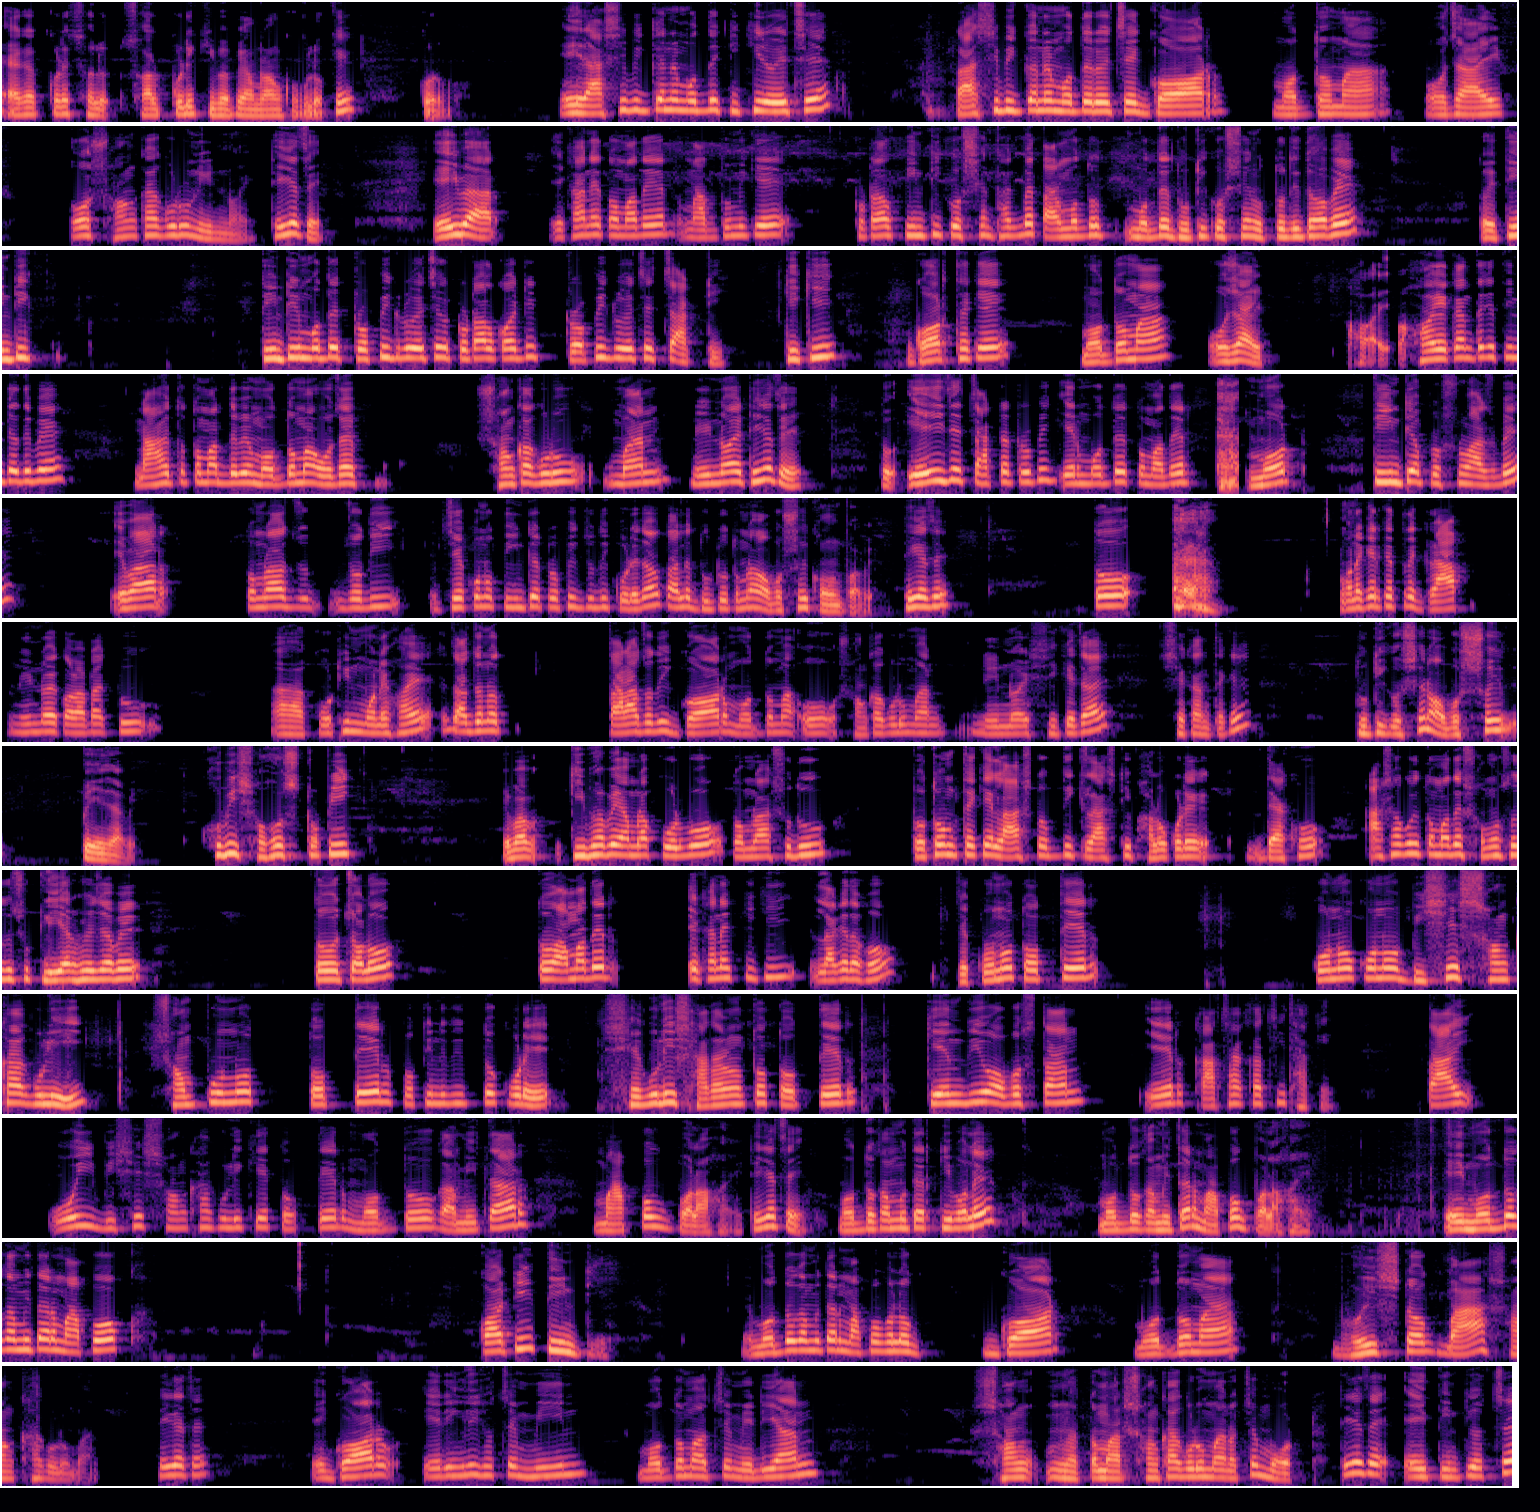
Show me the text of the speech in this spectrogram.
এক এক করে সলভ করি কীভাবে আমরা অঙ্কগুলোকে করব। এই রাশিবিজ্ঞানের মধ্যে কি কি রয়েছে? রাশিবিজ্ঞানের মধ্যে রয়েছে গড়, মধ্যমা, ওজাইফ ও সংখ্যাগুরু নির্ণয়, ঠিক আছে? এইবার এখানে তোমাদের মাধ্যমিকে টোটাল তিনটি কোশ্চেন থাকবে, তার মধ্যে মধ্যে দুটি কোশ্চেন উত্তর দিতে হবে। তো এই তিনটি তিনটির মধ্যে টপিক রয়েছে, টোটাল কয়টি? টপিক রয়েছে চারটি। কি কি? গড় থেকে মধ্যমা ওজাইব হয় হয় এখান থেকে তিনটে দেবে, না হয়তো তোমার দেবে মধ্যমা ওজাইব সংখ্যাগুরু মান নির্ণয়, ঠিক আছে? তো এই যে চারটা টপিক এর মধ্যে তোমাদের মোট তিনটে প্রশ্ন আসবে। এবার তোমরা যদি যে কোনো তিনটে টপিক যদি করে যাও, তাহলে দুটো তোমরা অবশ্যই কমন পাবে, ঠিক আছে? তো অনেকের ক্ষেত্রে গ্রাফ নির্ণয় করাটা একটু কঠিন মনে হয়। যার জন্য তারা যদি গড়, মধ্যমা ও সংখ্যাগুরু মান নির্ণয় শিখে যায়, সেখান থেকে দুটি কোশ্চেন অবশ্যই পেয়ে যাবে। খুবই সহজ টপিক এবার কীভাবে আমরা করব? তোমরা শুধু প্রথম থেকে লাস্ট অবধি ক্লাসটি ভালো করে দেখো। আশা করি তোমাদের সমস্ত কিছু ক্লিয়ার হয়ে যাবে। তো চলো, তো আমাদের এখানে কি কি লাগে দেখো? যে কোনো তত্ত্বের কোনো কোনো বিশেষ সংখ্যাগুলি সম্পূর্ণ তত্ত্বের প্রতিনিধিত্ব করে সেগুলি সাধারণত তত্ত্বের কেন্দ্রীয় অবস্থান এর কাছাকাছি থাকে। তাই ওই বিশেষ সংখ্যাগুলিকে তত্ত্বের মধ্যগামিতার মাপক বলা হয়, ঠিক আছে? মধ্যগামিতার কি বলে? মধ্যগামিতার মাপক বলা হয়। এই মধ্যগামিতার মাপক কয়টি? তিনটি। এই মধ্যগামিতার মাপক হলো গড়, মধ্যমা, ভূইষ্ঠক বা সংখ্যাগুরুমান, ঠিক আছে? এই গড় এর ইংলিশ হচ্ছে মিন মধ্যমা হচ্ছে মিডিয়ান তোমার সংখ্যাগুরু মান হচ্ছে মোট। ঠিক আছে? এই তিনটি হচ্ছে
